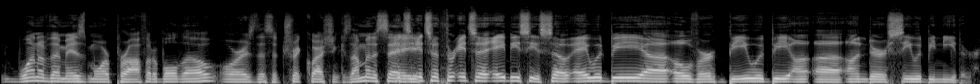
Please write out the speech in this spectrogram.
One of them is more profitable, though, or is this a trick question? Because I'm going to say It's, it's a th- it's a ABC. So A would be uh, over, B would be uh, uh, under, C would be neither.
